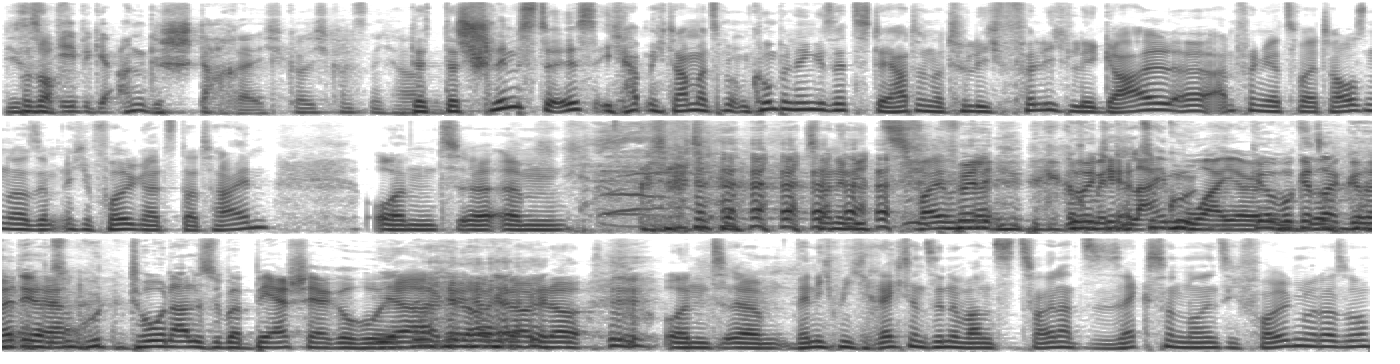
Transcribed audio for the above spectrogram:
Dieses ewige Angestarre, ich, ich kann es nicht haben. Das, das Schlimmste ist, ich habe mich damals mit einem Kumpel hingesetzt, der hatte natürlich völlig legal äh, Anfang der 2000er sämtliche Folgen als Dateien. Und äh, ähm, das waren irgendwie 200. Gehört mit LimeWire gehört so. ja, gehört ja zum guten Ton, alles über Bearshare geholt. Ja, genau, genau, genau. Und ähm, wenn ich mich recht entsinne, waren es 296 Folgen oder so.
